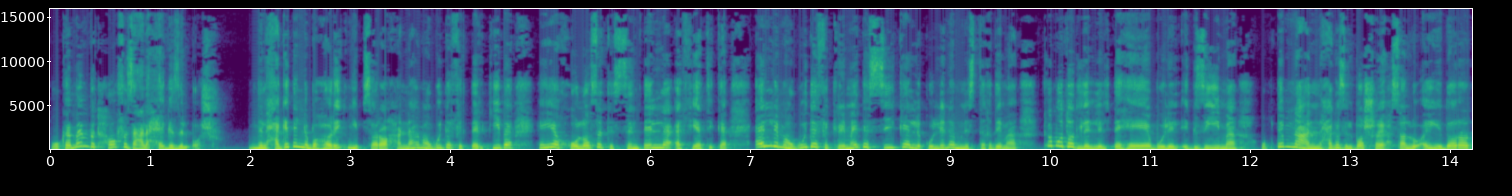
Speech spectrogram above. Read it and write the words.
وكمان بتحافظ على حاجز البشرة. من الحاجات اللي بهرتني بصراحة إنها موجودة في التركيبة هي خلاصة السنتيلا أثياتيكا اللي موجودة في كريمات السيكا اللي كلنا بنستخدمها كمضاد للالتهاب وللإكزيما وبتمنع إن حاجز البشرة يحصل له أي ضرر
